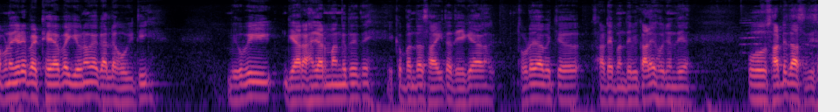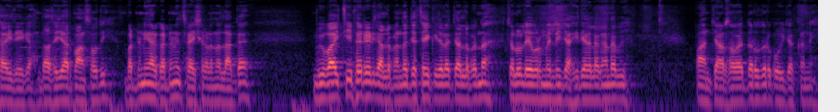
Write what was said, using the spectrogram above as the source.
ਆਪਣੇ ਜਿਹੜੇ ਬੈਠੇ ਆ ਭਾਈ, ਉਹਨਾਂ ਨਾਲ ਗੱਲ ਹੋਈ ਤੀ, ਵੀ ਉਹ ਵੀ 11000 ਮੰਗਦੇ ਤੇ ਇੱਕ ਬੰਦਾ ਸਾਈਜ਼ ਤਾਂ ਦੇ ਗਿਆ ਥੋੜਾ ਜਿਹਾ ਵਿੱਚ ਸਾਡੇ ਬੰਦੇ ਵੀ ਕਾਲੇ ਹੋ ਜਾਂਦੇ ਆ। ਉਹ 10.5 ਦੀ ਸਾਈਜ਼ ਦੇ ਗਿਆ 10500 ਦੀ, ਵੱਢਣੀ ਯਾਰ ਕੱਢਣੀ ਥ੍ਰੈਸ਼ਰ ਵਾਲਿਆਂ ਦਾ ਲੱਗ ਹੈ ਵੀ ਵਾਈਤੀ ਫਿਰ ਰੇਟ ਚੱਲ ਪੈਂਦਾ, ਜਿੱਥੇ ਇੱਕ ਜਿਹੜਾ ਚੱਲ ਪੈਂਦਾ। ਚਲੋ ਲੇਬਰ ਮਿਲਣੀ ਚਾਹੀਦੀ ਅਗਲਾ ਕਹਿੰਦਾ ਵੀ 5-400 ਇੱਧਰ ਉੱਧਰ ਕੋਈ ਚੱਕਰ ਨਹੀਂ।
